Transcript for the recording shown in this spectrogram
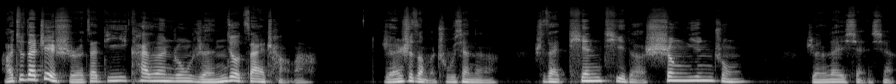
而就在这时，在第一开端中，人就在场了。人是怎么出现的呢？是在天地的声音中，人类显现。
